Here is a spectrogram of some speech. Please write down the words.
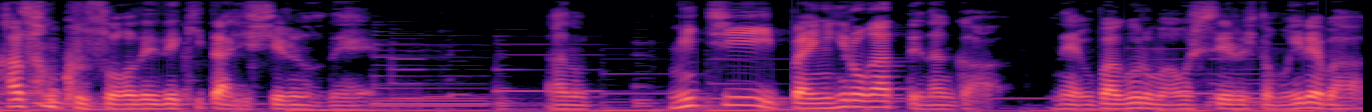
家族総出で来たりしてるので、あの、道いっぱいに広がってなんか、ね、乳母車をしている人もいれば、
